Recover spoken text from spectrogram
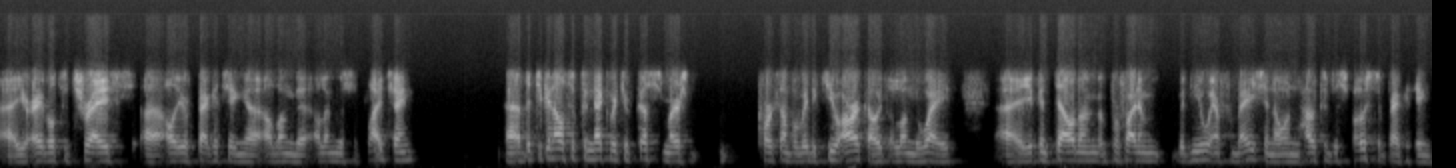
Uh, you're able to trace uh, all your packaging uh, along the along the supply chain. but you can also connect with your customers, for example, with the QR code along the way. you can tell them, provide them with new information on how to dispose the packaging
